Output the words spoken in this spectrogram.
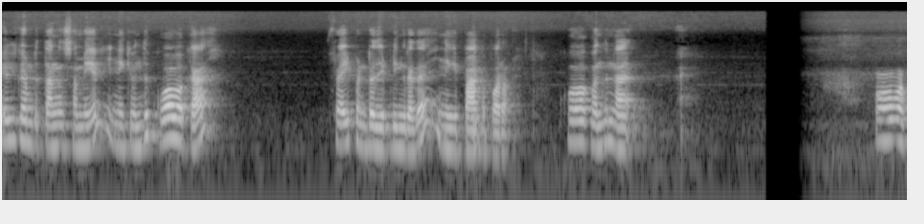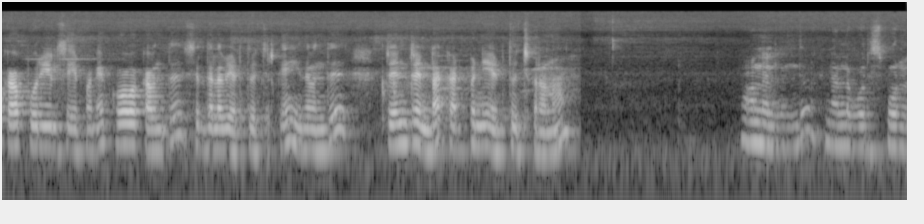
வெல்கம் டு தங்க சமையல் இன்றைக்கி வந்து கோவக்காய் ஃப்ரை பண்ணுறது எப்படிங்கிறத இன்றைக்கி பார்க்க போகிறோம் கோவக்காய் வந்து நான் கோவக்காய் பொரியல் செய்ய போகிறேன் கோவக்காய் வந்து சிறிதளவு எடுத்து வச்சுருக்கேன். இதை வந்து ரெண்டு ரெண்டாக கட் பண்ணி எடுத்து வச்சுக்கிறணும் வானல் வந்து நல்ல ஒரு ஸ்பூன்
